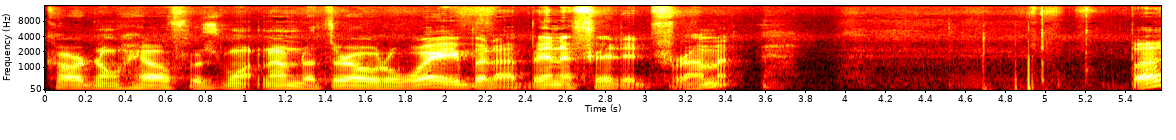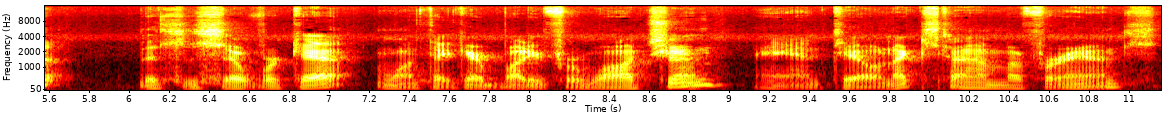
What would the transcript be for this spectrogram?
Cardinal Health was wanting them to throw it away, but I benefited from it. But this is Silvercat. I want to thank everybody for watching. And until next time, my friends.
